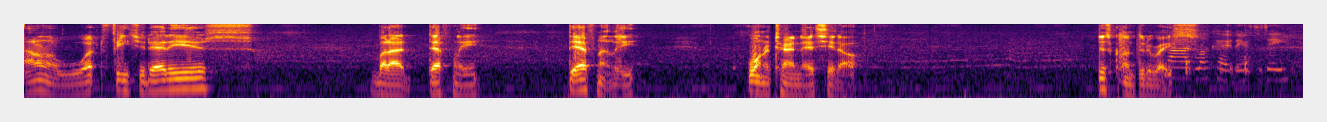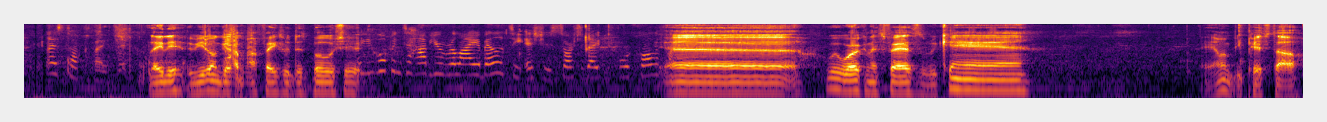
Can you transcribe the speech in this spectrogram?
I don't know what feature that is, but I definitely, definitely want to turn that shit off. Just gonna do the Bad race. luck out there today. Let's talk about it. Lady, if you don't get out my face with this Are bullshit, you hoping to have your reliability issues sorted out before qualifying? uh, we're working as fast as we can. Yeah, I'm gonna be pissed off.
